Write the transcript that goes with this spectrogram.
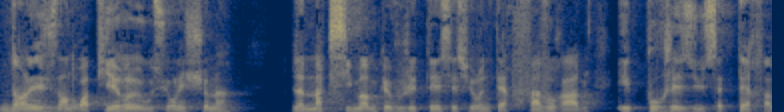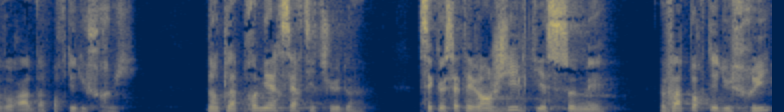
dans les endroits pierreux ou sur les chemins. Le maximum que vous jetez, c'est sur une terre favorable, et pour Jésus, cette terre favorable va porter du fruit. Donc la première certitude, c'est que cet évangile qui est semé va porter du fruit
